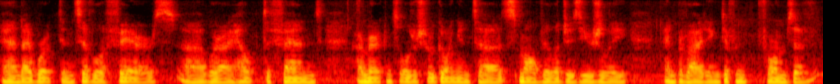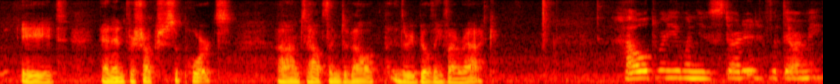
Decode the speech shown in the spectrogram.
And I worked in civil affairs, uh, where I helped defend American soldiers who were going into small villages usually and providing different forms of aid and infrastructure support um, to help them develop in the rebuilding of Iraq. How old were you when you started with the Army?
